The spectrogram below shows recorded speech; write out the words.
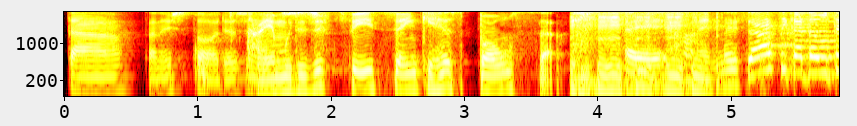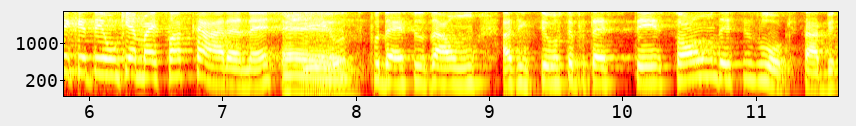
tá, tá na história, gente. Ai, é muito difícil, hein? Que responsa. É, ai, mas assim, cada um tem que ter um que é mais sua cara, né? É. Eu, se pudesse usar um, assim, se você pudesse ter só um desses looks, sabe?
